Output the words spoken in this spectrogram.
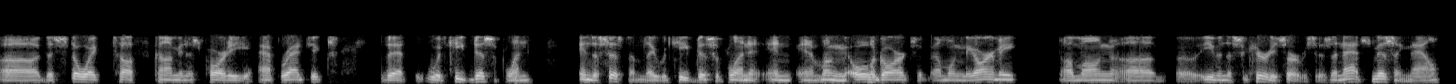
uh, the stoic, tough Communist Party apparatchiks that would keep discipline in the system. They would keep discipline in, in among the oligarchs, among the army, among uh, uh, even the security services, and that's missing now.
